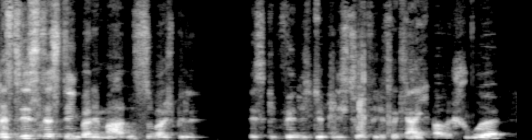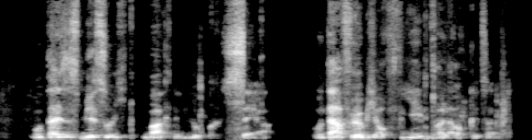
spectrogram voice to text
Das ist das Ding bei den Martens zum Beispiel. Es gibt, finde ich, gibt nicht so viele vergleichbare Schuhe. Und da ist es mir so, ich mag den Look sehr. Und dafür habe ich auf jeden Fall auch gezahlt.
